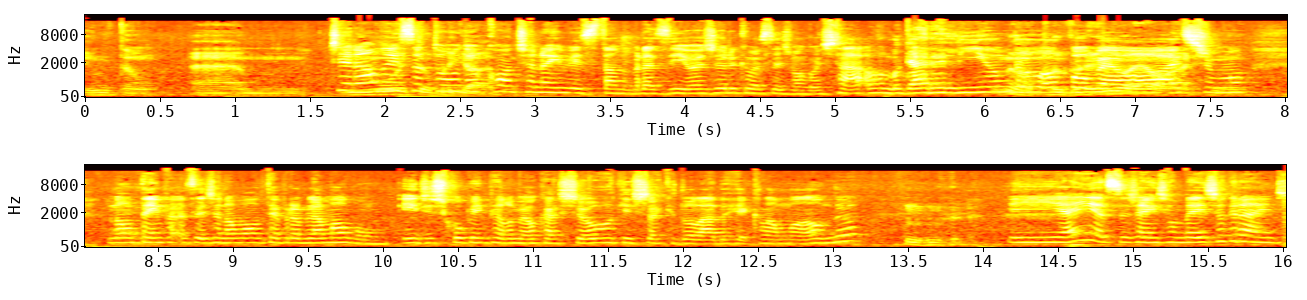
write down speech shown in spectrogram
Então, um, Tirando muito isso tudo, obrigado. continue visitando o Brasil. Eu juro que vocês vão gostar. O lugar é lindo, Não, o povo é é ótimo. ótimo. Não tem, vocês não vão ter problema algum. E desculpem pelo meu cachorro que está aqui do lado reclamando. e é isso, gente. Um beijo grande.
